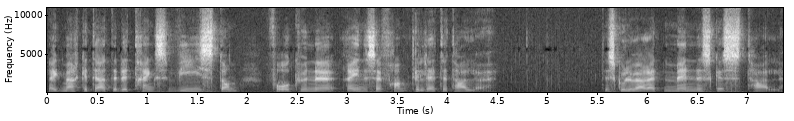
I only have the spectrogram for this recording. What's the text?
Legg merke til at det trengs visdom for å kunne regne seg fram til dette tallet. Det skulle være et menneskes tall,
